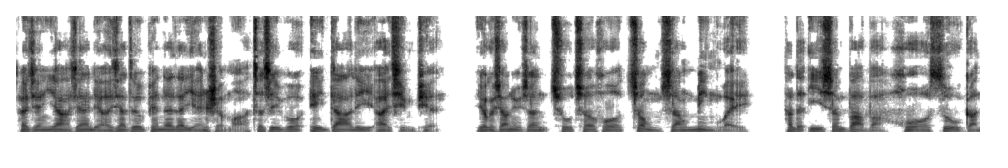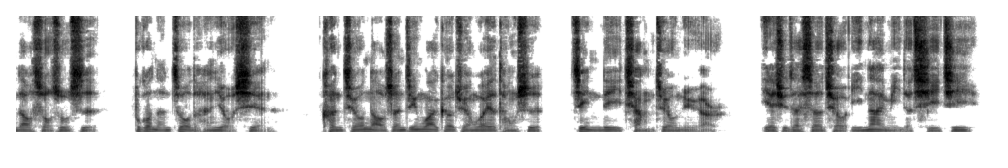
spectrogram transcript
和前一样，现在聊一下这部片在在演什么。这是一部意大利爱情片，有个小女生出车祸重伤命危，她的医生爸爸火速赶到手术室，不过能做的很有限。恳求脑神经外科权威的同事尽力抢救女儿，也许在奢求一纳米的奇迹。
